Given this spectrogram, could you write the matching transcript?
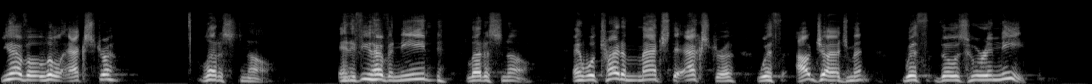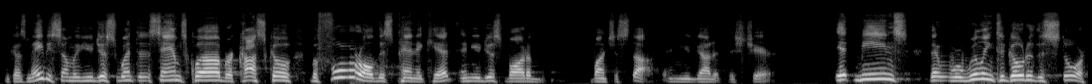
you have a little extra, let us know. And if you have a need, let us know. And we'll try to match the extra without judgment with those who are in need. Because maybe some of you just went to Sam's Club or Costco before all this panic hit and you just bought a bunch of stuff and you got it to share. It means that we're willing to go to the store.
